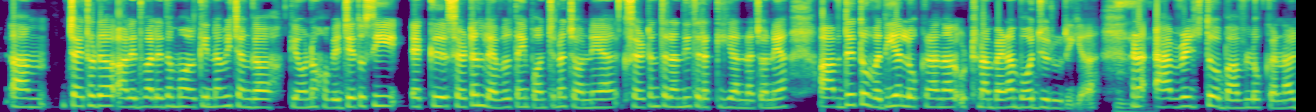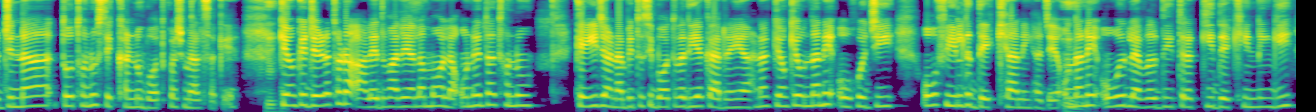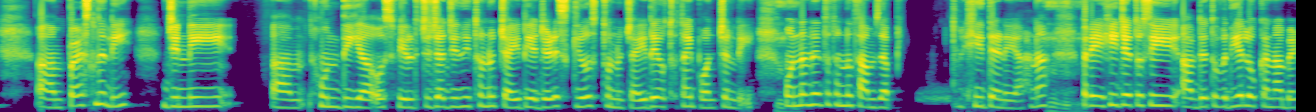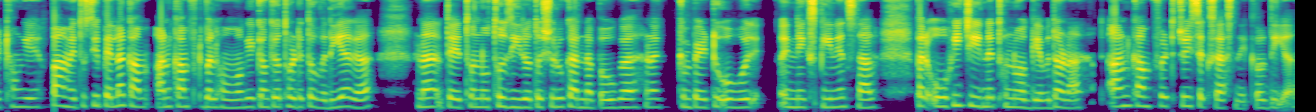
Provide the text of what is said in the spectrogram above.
ਚਾਹੇ ਤੁਹਾਡਾ ਆਲੇ ਦੁਆਲੇ ਦਾ ਮਾਹੌਲ ਕਿੰਨਾ ਵੀ ਚੰਗਾ ਕਿਉਂ ਨਾ ਹੋਵੇ ਜੇ ਤੁਸੀਂ ਇੱਕ ਸਰਟਨ ਲੈਵਲ ਤਾਈਂ ਪਹੁੰਚਣਾ ਚਾਹੁੰਦੇ ਆ ਸਰਟਨ ਤਰ੍ਹਾਂ ਦੀ ਤਰੱਕੀ ਕਰਨਾ ਚਾਹੁੰਦੇ ਆ ਆਪਦੇ ਤੋਂ ਵਧੀਆ ਲੋਕਾਂ ਨਾਲ ਉੱਠਣਾ ਬਹਿਣਾ ਬਹੁਤ ਜ਼ਰੂਰੀ ਆ। ਹਨਾ ਐਵਰੇਜ ਤੋਂ ਅਬਵ ਲੋਕਾਂ ਨਾਲ ਜਿੰਨਾ ਤੋਂ ਤੁਹਾਨੂੰ ਸਿੱਖਣ ਨੂੰ ਬਹੁਤ ਕੁਝ ਮਿਲ ਸਕੇ। ਕਿਉਂਕਿ ਜਿਹੜਾ ਤੁਹਾਡਾ ਆਲੇ ਦੁਆਲੇ ਵਾਲਾ ਮਾਹੌਲ ਆ ਉਹਨੇ ਤਾਂ ਤੁਹਾਨੂੰ ਕਹੀ ਜਾਣਾ ਵੀ ਤੁਸੀਂ ਬਹੁਤ ਵਧੀਆ ਕਰ ਰਹੇ ਆ ਹਨਾ ਕਿਉਂਕਿ ਉਹਨਾਂ ਨੇ ਉਹੋ ਜੀ ਉਹ ਫੀਲਡ ਦੇਖਿਆ ਨਹੀਂ ਹਜੇ। ਉਹਨਾਂ ਨੇ ਉਹ ਲੈਵਲ ਦੀ ਤਰੱਕੀ ਦੇਖੀ ਨਹੀਂਗੀ ਪਰਸਨਲੀ ਜਿੰਨੀ ਹੁੰਦੀ ਆ ਉਸ ਫੀਲਡ 'ਚ ਜਾਂ ਜਿੰਨੀ ਤੁਹਾਨੂੰ ਚਾਹੀਦੀ ਹੈ ਜਿਹੜੇ ਸਕਿੱਲਸ ਤੁਹਾਨੂੰ ਚਾਹੀਦੇ ਆ ਉੱਥੋਂ ਤਾਈਂ ਪਹੁੰਚਣ ਲਈ। ਉਹਨਾਂ ਨੇ ਤਾਂ ਤੁਹਾਨੂੰ ਥੰਬਸ ਅਪ ਹੀ ਦੇਣੇ ਆ ਹਨਾ? ਪਰ ਇਹੀ ਜੇ ਤੁਸੀਂ ਆਪਦੇ ਤੋਂ ਵਧੀਆ ਲੋਕਾਂ ਨਾਲ ਬੈਠੋਗੇ ਭਾਵੇਂ ਤੁਸੀਂ ਪਹਿਲਾਂ ਕੰਮ ਅਨਕੰਫਰਟੇਬਲ ਹੋਵੋਗੇ ਕਿਉਂਕਿ ਉਹ ਤੁਹਾਡੇ ਤੋਂ ਵਧੀਆ ਹੈਗਾ ਹਨਾ? ਤੇ ਤੁਹਾਨੂੰ ਉੱਥੋਂ ਜ਼ੀਰੋ ਤੋਂ ਸ਼ੁਰੂ ਕਰਨਾ ਪਊਗਾ ਹਨਾ? ਕੰਪੇਅਰ ਟੂ ਉਹ ਇਨ ਐਕਸਪੀਰੀਅੰਸ ਨਾਲ। ਪਰ ਉਹੀ ਚੀਜ਼ ਨੇ ਤੁਹਾਨੂੰ ਅੱਗੇ ਵਧਾਉਣਾ। ਅਨਕੰਫਰਟ ਚੋਂ ਹੀ ਸਕਸੈਸ ਨਿਕਲਦੀ ਆ।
